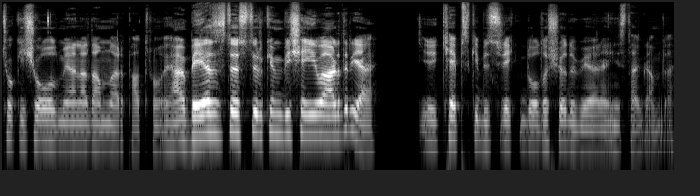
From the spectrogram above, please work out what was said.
çok işi olmayan adamlar patron. Yani Beyazıt Öztürk'ün bir şeyi vardır ya. e, Caps gibi sürekli dolaşıyordu bir ara Instagram'da.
